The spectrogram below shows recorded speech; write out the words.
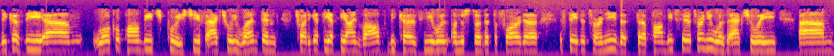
because the um, local Palm Beach police chief actually went and tried to get the FBI involved because he was understood that the Florida state attorney, that the Palm Beach state attorney, was actually um,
